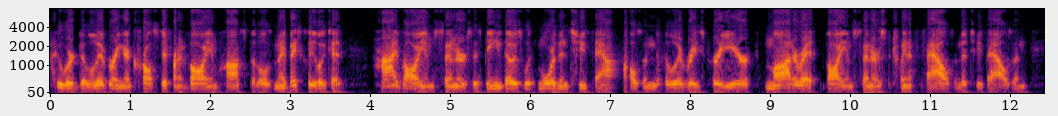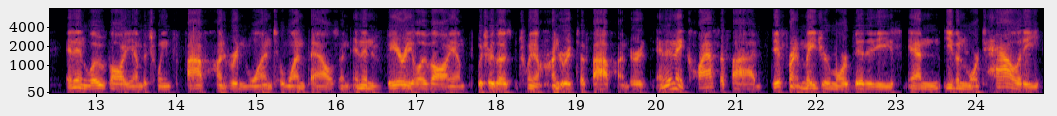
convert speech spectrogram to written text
who were delivering across different volume hospitals, and they basically looked at high volume centers as being those with more than 2,000 deliveries per year, moderate volume centers between 1,000 to 2,000, and then low volume between 501 to 1,000, and then very low volume, which are those between 100 to 500. And then they classified different major morbidities and even mortality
